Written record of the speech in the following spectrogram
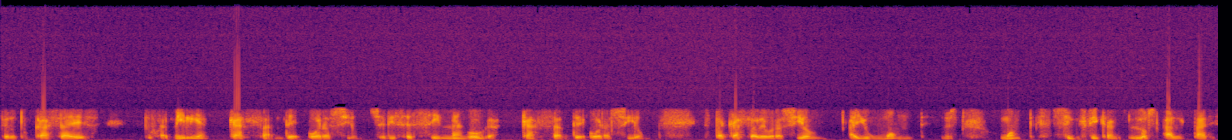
pero tu casa es, tu familia, casa de oración. Se dice sinagoga, casa de oración. Esta casa de oración hay un monte. Monte significan los altares.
